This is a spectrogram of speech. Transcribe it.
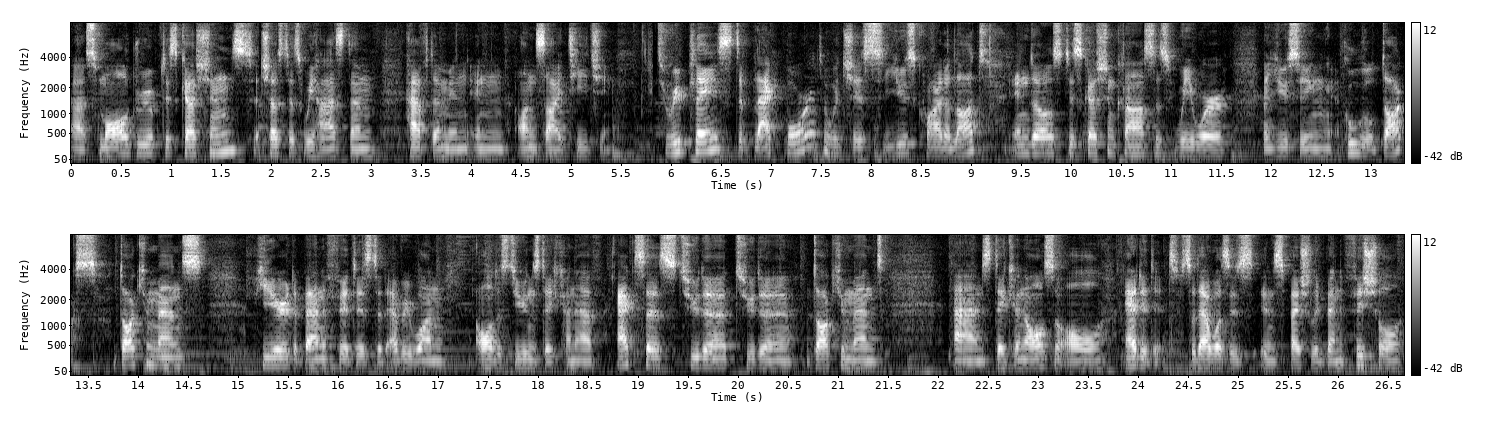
uh, small group discussions, just as we has them, have them in, in on site teaching to replace the blackboard, which is used quite a lot in those discussion classes, we were using Google Docs documents. Here, the benefit is that everyone, all the students, they can have access to the to the document, and they can also all edit it. So that was especially beneficial,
